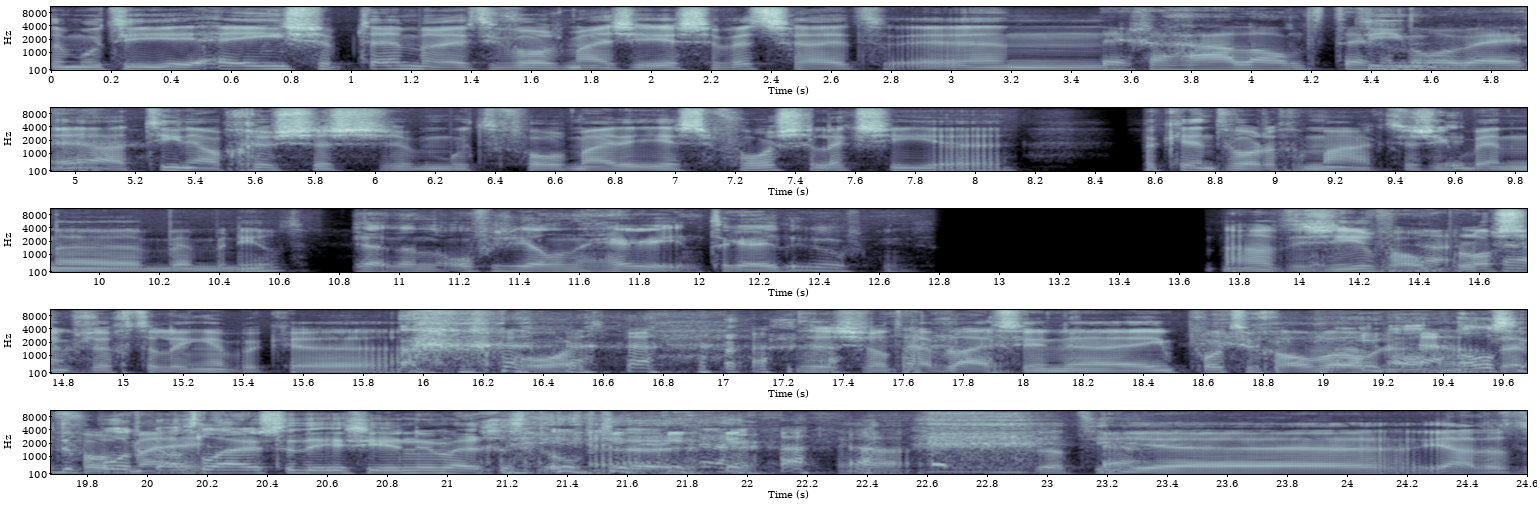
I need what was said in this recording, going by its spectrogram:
dan moet hij 1 september heeft hij volgens mij zijn eerste wedstrijd. En Tegen Haaland, tegen 10 Noorwegen. Ja, 10 augustus moet volgens mij de eerste voorselectie eh, bekend worden gemaakt. Dus ik ben, eh, ben benieuwd. Is hij dan officieel een herintreder of niet? Nou, het is in ieder geval Ja, een belastingvluchteling, heb ik eh, gehoord. dus, want hij blijft in, eh, in Portugal wonen. Al- En Als hij de podcast mij- luisterde, is hij er nu mee gestopt. eh. Ja, dat, die, ja. ja, dat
